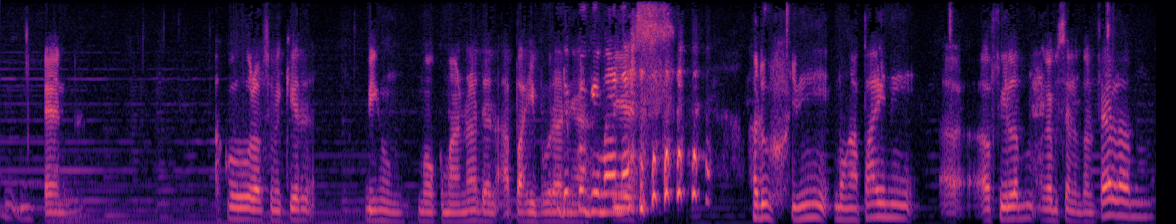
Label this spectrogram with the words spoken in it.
Mm-mm. And aku langsung mikir bingung mau ke mana dan apa hiburannya. Hidupku gimana? Yes. Aduh, ini mau ngapain nih? Eh, film nggak bisa nonton film,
